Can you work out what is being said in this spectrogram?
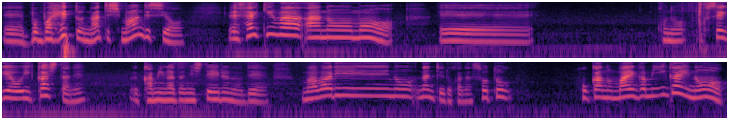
えーボンバヘッドになってしまうんですよ。え最近は、あの、もう、えーこのくせ毛を生かしたね髪型にしているので周りのなんていうのかな外他の前髪以外の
